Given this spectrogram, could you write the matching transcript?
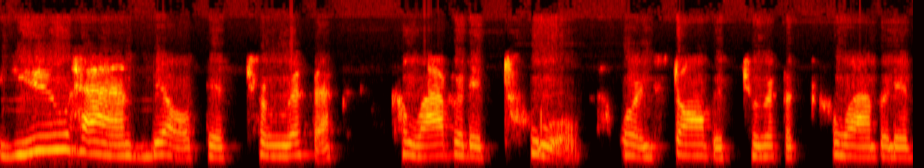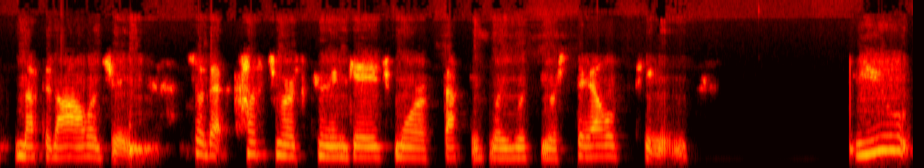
you have built this terrific collaborative tool or installed this terrific collaborative methodology so that customers can engage more effectively with your sales team, you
